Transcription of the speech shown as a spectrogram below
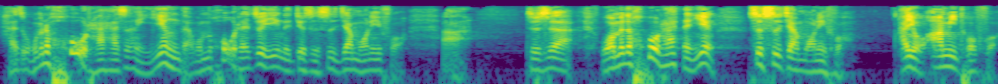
还是我们的后台还是很硬的。我们后台最硬的就是释迦牟尼佛啊，是不是？我们的后台很硬，是释迦牟尼佛，还有阿弥陀佛，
